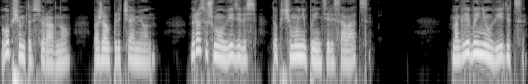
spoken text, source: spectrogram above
«В общем-то, все равно», — пожал плечами он. «Но раз уж мы увиделись, то почему не поинтересоваться?» Могли бы и не увидеться.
